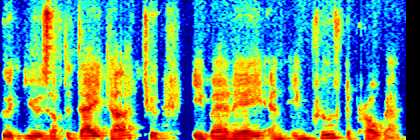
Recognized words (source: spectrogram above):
good use of the data to evaluate and improve the program.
